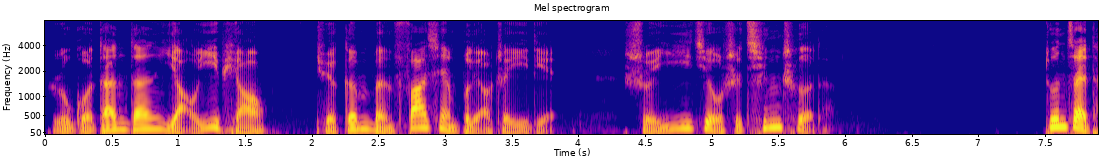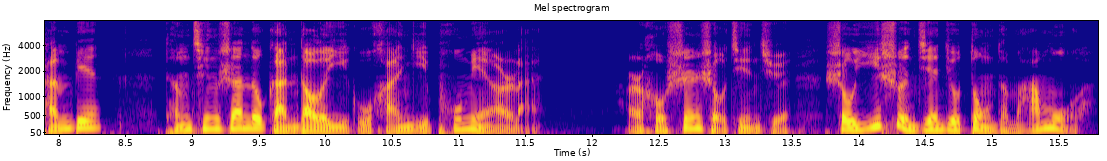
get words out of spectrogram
如果单单舀一瓢，却根本发现不了这一点。水依旧是清澈的。蹲在潭边，藤青山都感到了一股寒意扑面而来，而后伸手进去，手一瞬间就冻得麻木了。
